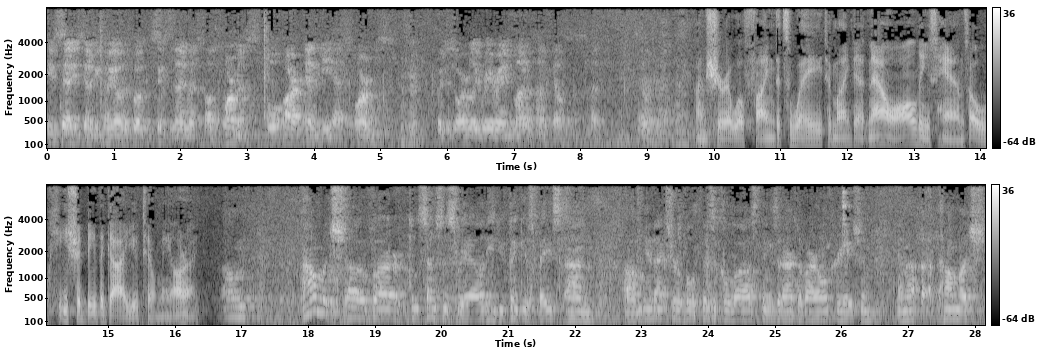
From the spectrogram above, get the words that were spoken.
He said he's going to be coming out with a book in six to nine months called ORMUS, O-R-M-E-S, ORMUS, which is orbitally rearranged monatomic elements. I'm sure it will find its way to my desk. Now all these hands. Oh, he should be the guy, you tell me. All right. Um, how much of our consensus reality do you think is based on um, inexorable physical laws, things that aren't of our own creation, and uh, how much,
